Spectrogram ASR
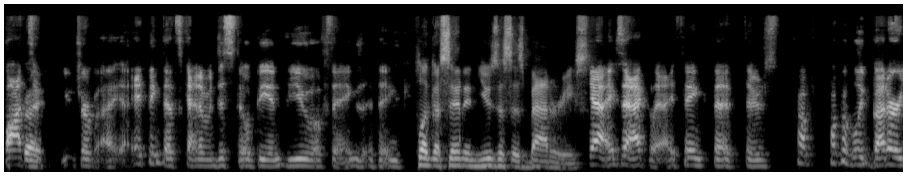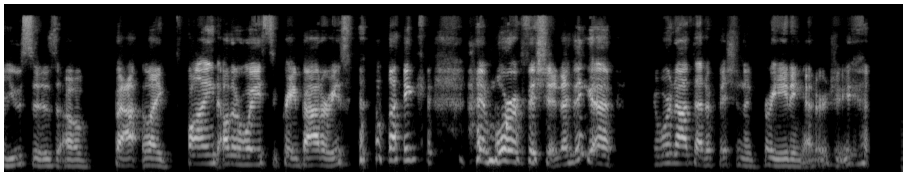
bots right. of the future. I, I think that's kind of a dystopian view of things. I think plug us in and use us as batteries. Yeah, exactly. I think that there's pro- probably better uses of bat like find other ways to create batteries like and more efficient. I think uh, we're not that efficient at creating energy.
